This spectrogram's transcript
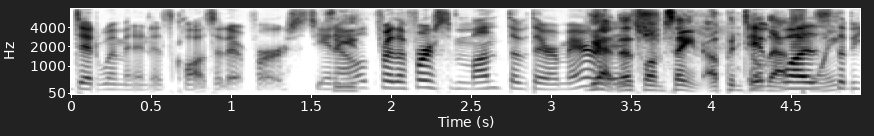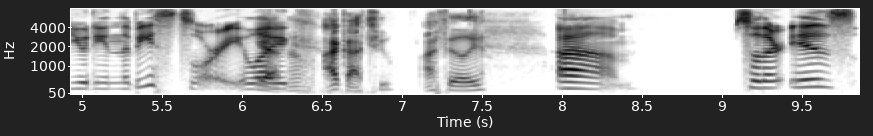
dead women in his closet at first. You So you- know, for the first month of their marriage. yeah, that's what I'm saying. Up until it that was point, the Beauty and the Beast story. yeah, Like, no, I got you. I feel you. um, so there is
